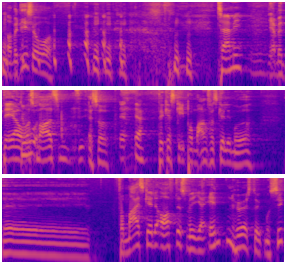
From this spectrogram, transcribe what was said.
og med disse ord, Tammy, Jamen, det er jo Du- også meget som... Altså, ja. det kan ske på mange forskellige måder. Øh, for mig sker det oftest ved, at jeg enten hører et stykke musik,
